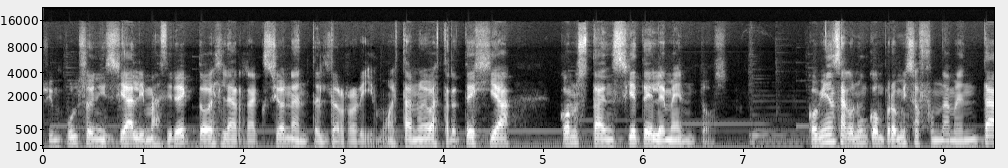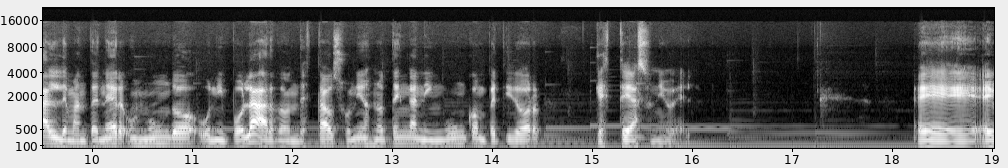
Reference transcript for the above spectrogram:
Su impulso inicial y más directo es la reacción ante el terrorismo. Esta nueva estrategia consta en siete elementos comienza con un compromiso fundamental de mantener un mundo unipolar donde Estados Unidos no tenga ningún competidor que esté a su nivel. Eh,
